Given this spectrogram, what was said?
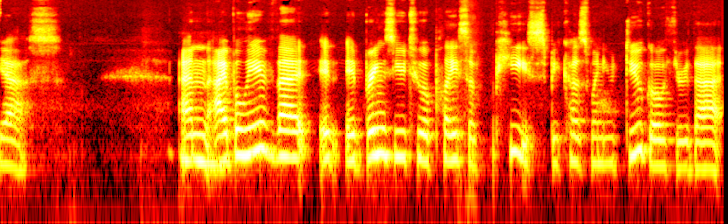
Yes. And mm. I believe that it, it brings you to a place of peace because when you do go through that,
